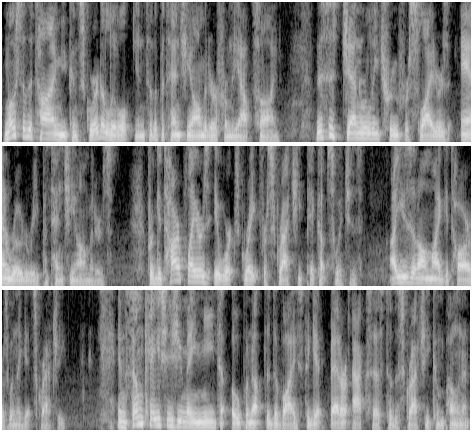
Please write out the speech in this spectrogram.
Most of the time, you can squirt a little into the potentiometer from the outside. This is generally true for sliders and rotary potentiometers. For guitar players, it works great for scratchy pickup switches. I use it on my guitars when they get scratchy. In some cases, you may need to open up the device to get better access to the scratchy component.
